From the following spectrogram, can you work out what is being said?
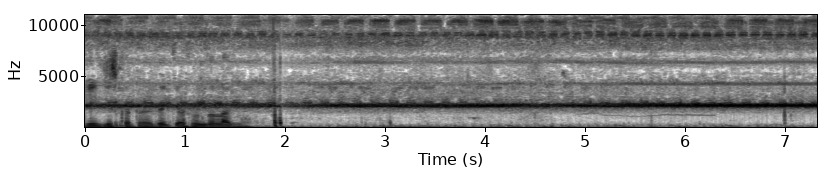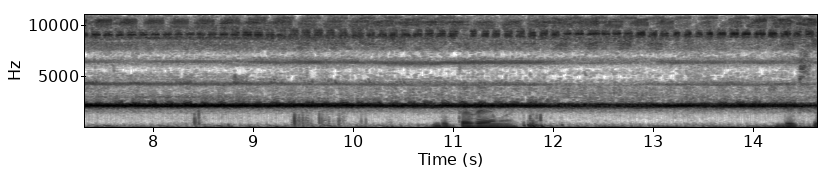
গিজ গিজ করতে দেখি সুন্দর লাগল। ডুবতেছে আমার। দেখছি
